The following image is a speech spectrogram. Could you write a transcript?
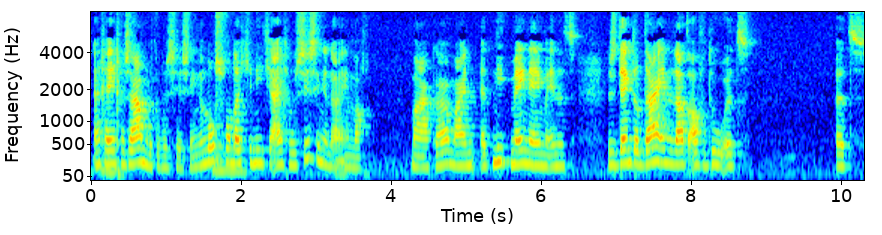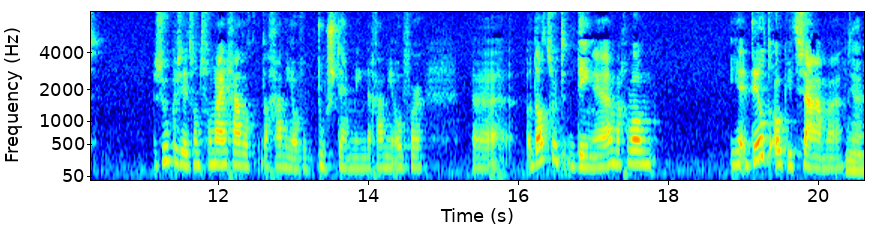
En geen gezamenlijke beslissing. En los van Mm. dat je niet je eigen beslissingen daarin mag maken, maar het niet meenemen in het. Dus ik denk dat daar inderdaad af en toe het, het zoeken zit. Want voor mij gaat dat, dat gaat niet over toestemming, dat gaat niet over eh, dat soort dingen. Maar gewoon, je deelt ook iets samen. Ja.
